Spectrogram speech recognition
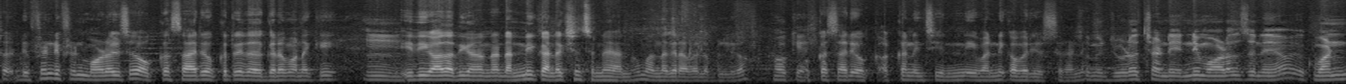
సో డిఫరెంట్ డిఫరెంట్ మోడల్స్ ఒక్కసారి ఒకటి దగ్గర మనకి ఇది కాదు అది కాదు అన్నట్టు అన్ని కలెక్షన్స్ ఉన్నాయన్న మన దగ్గర అవైలబుల్గా ఓకే ఒక్కసారి ఒక్క- అక్కడి నుంచి ఇన్ని ఇవన్నీ కవర్ చేస్తారండి. మీరు చూడొచ్చు అండి ఎన్ని మోడల్స్ ఉన్నాయో. వన్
